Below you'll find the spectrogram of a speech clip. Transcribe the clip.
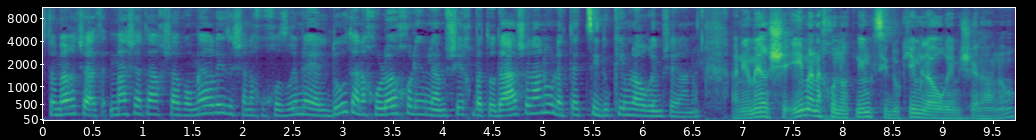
זאת אומרת שמה שאתה עכשיו אומר לי זה שאנחנו חוזרים לילדות, אנחנו לא יכולים להמשיך בתודעה שלנו לתת צידוקים להורים שלנו. אני אומר שאם אנחנו נותנים צידוקים להורים שלנו,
